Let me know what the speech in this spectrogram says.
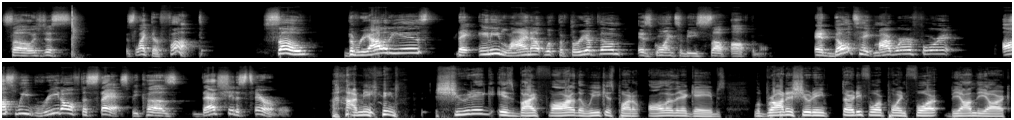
So it's just, it's like they're fucked. So the reality is that any lineup with the three of them is going to be suboptimal. And don't take my word for it. Osweep, read off the stats because that shit is terrible. I mean, shooting is by far the weakest part of all of their games. LeBron is shooting 34.4 beyond the arc.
